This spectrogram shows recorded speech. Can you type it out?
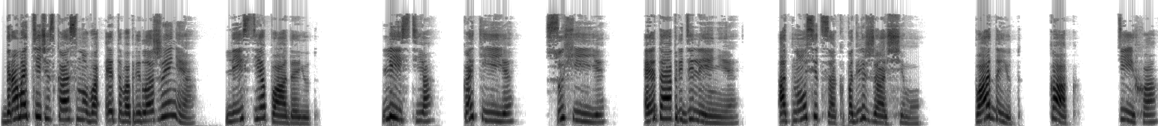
Грамматическая основа этого предложения – листья падают. Листья. Какие? Сухие. Это определение. Относится к подлежащему. Падают как? Тихо.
